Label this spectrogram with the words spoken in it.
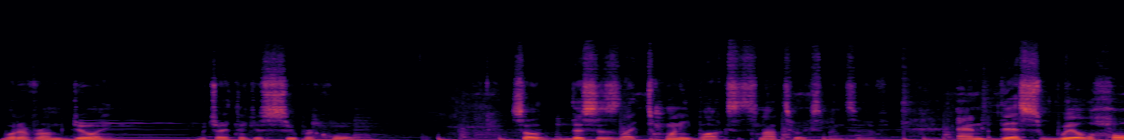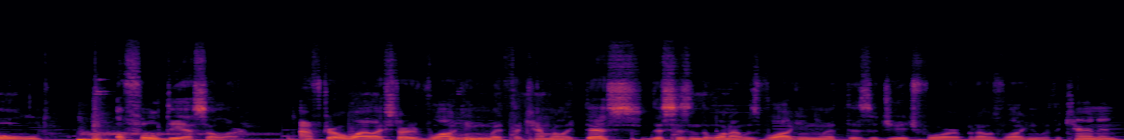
whatever I'm doing, which I think is super cool. So this is like 20 bucks. It's not too expensive. And this will hold a full DSLR. After a while, I started vlogging with a camera like this. This isn't the one I was vlogging with. This is a GH4, but I was vlogging with a Canon.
